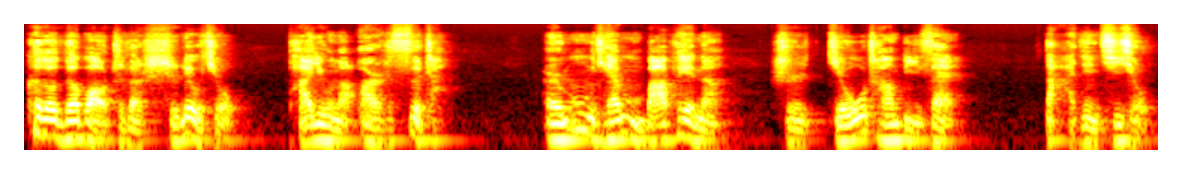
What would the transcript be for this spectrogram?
克罗泽保持的十六球，他用了二十四场，而目前姆巴佩呢是九场比赛打进七球，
